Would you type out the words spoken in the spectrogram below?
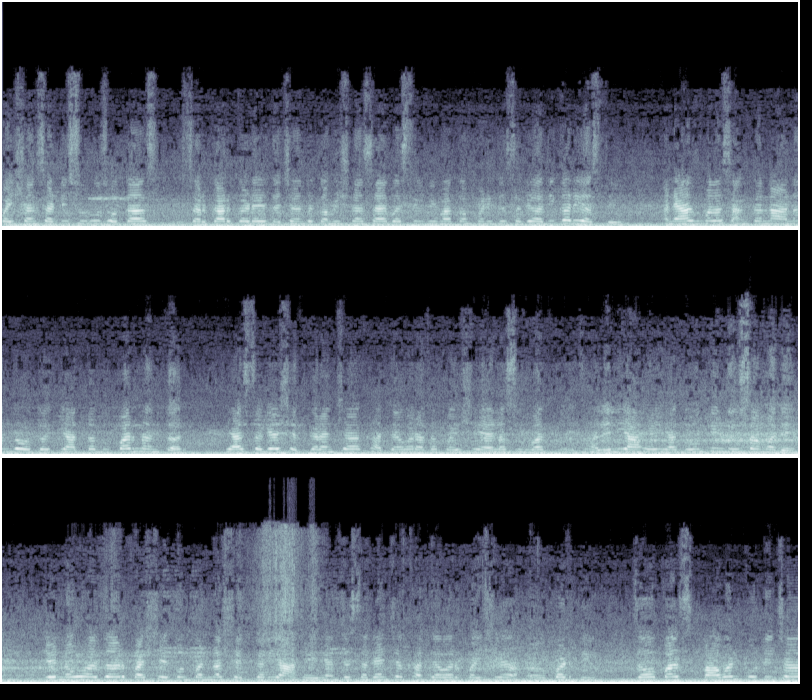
पैशांसाठी सुरूच होता. सरकारकडे त्याच्यानंतर कमिशनर साहेब असतील विमा कंपनीचे सगळे अधिकारी असतील. आणि आज मला सांगताना आनंद होतोय की आता दुपारनंतर ह्या सगळ्या शेतकऱ्यांच्या खात्यावर आता पैसे यायला सुरुवात झालेली आहे. या दोन तीन दिवसामध्ये जे नऊ हजार पाचशे एकोणपन्नास शेतकरी आहे यांच्या सगळ्यांच्या खात्यावर पैसे पडतील. जवळपास बावन्न कोटीच्या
